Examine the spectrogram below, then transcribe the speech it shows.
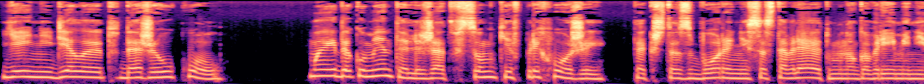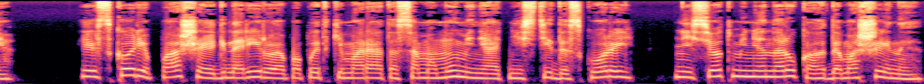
ей не делают даже укол. Мои документы лежат в сумке в прихожей, так что сборы не составляют много времени. И вскоре Паша, игнорируя попытки Марата самому меня отнести до скорой, несет меня на руках до машины,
